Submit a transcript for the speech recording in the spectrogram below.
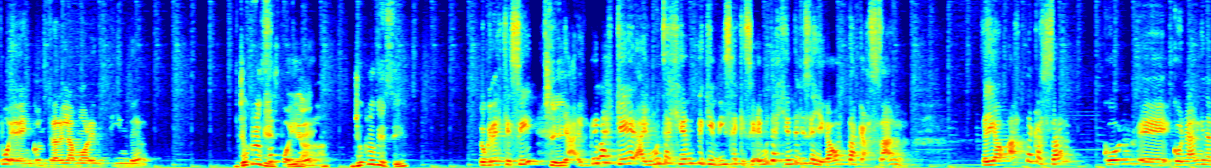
puede encontrar el amor en Tinder. Yo creo que ¿Se puede? ¿ah? Yo creo que sí. ¿Tú crees que sí? Sí. Ya, el tema es que hay mucha gente que dice que sí. Hay mucha gente que se ha llegado hasta casar. Se ha llegado hasta casar con, eh, con alguien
